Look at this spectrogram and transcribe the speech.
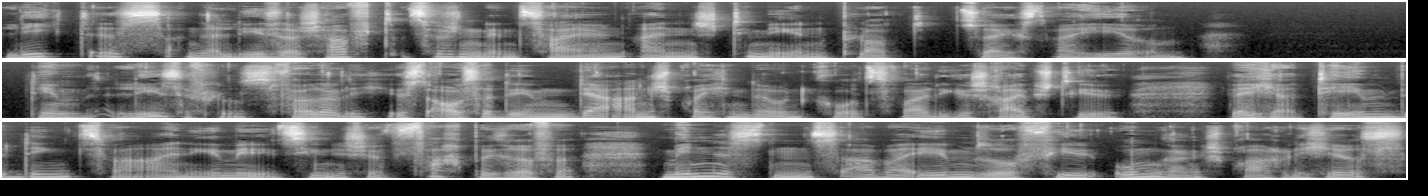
liegt es an der Leserschaft zwischen den Zeilen einen stimmigen Plot zu extrahieren. Dem Lesefluss förderlich ist außerdem der ansprechende und kurzweilige Schreibstil, welcher themenbedingt zwar einige medizinische Fachbegriffe, mindestens aber ebenso viel umgangssprachliches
